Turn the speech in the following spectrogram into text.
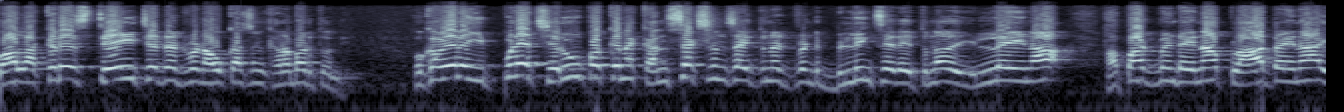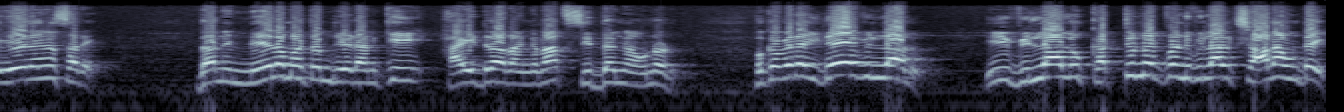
వాళ్ళు అక్కడే స్టే ఇచ్చేటటువంటి అవకాశం కనబడుతుంది. ఒకవేళ ఇప్పుడే చెరువు పక్కన కన్స్ట్రక్షన్స్ అవుతున్నటువంటి బిల్డింగ్స్ ఏదైతున్నా ఇల్లు అయినా అపార్ట్మెంట్ అయినా ప్లాట్ అయినా ఏదైనా సరే దాన్ని నేలమట్టం చేయడానికి హైడ్రా రంగనాథ్ సిద్ధంగా ఉన్నాడు. ఒకవేళ ఇదే విల్లాలు ఈ విల్లాలు కట్టున్నటువంటి విల్లాలు చాలా ఉంటాయి.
